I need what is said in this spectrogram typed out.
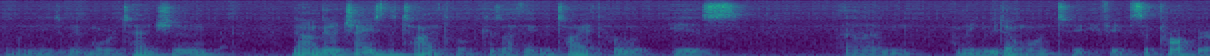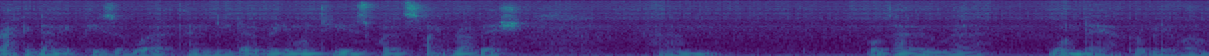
probably needs a bit more attention. Now I'm going to change the title because I think the title is um, I mean, we don't want to, if it's a proper academic piece of work, then you don't really want to use words like rubbish, um, although uh, one day I probably will.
